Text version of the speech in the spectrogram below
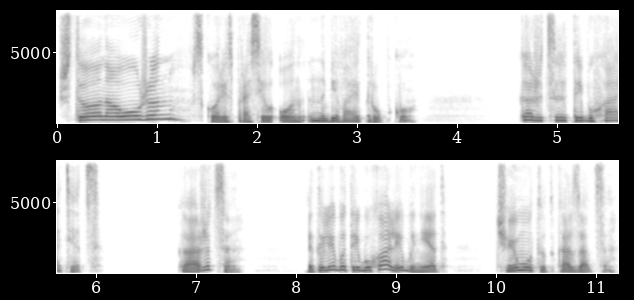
«Что на ужин?» — вскоре спросил он, набивая трубку. «Кажется, требуха, отец». «Кажется? Это либо требуха, либо нет. Чему тут казаться?»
